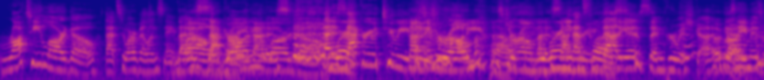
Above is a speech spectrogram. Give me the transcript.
Rotti Largo. That's who our villain's name. That is. is Zachary. Rotti That is- Largo. That is We weren't- Zachary with two E's. That's His Jerome. Rotti. That's Wow. Jerome. That We is weren't Zachary. close. Thaddeus and Gruishka. Okay. His name is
